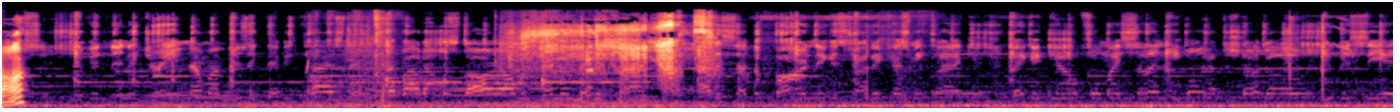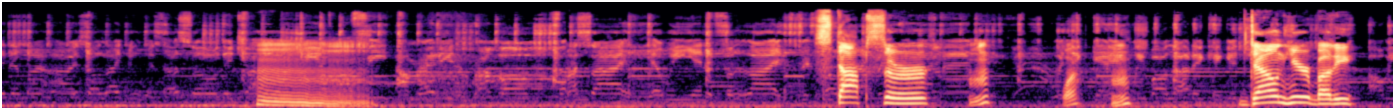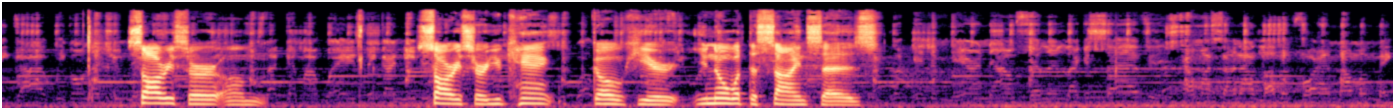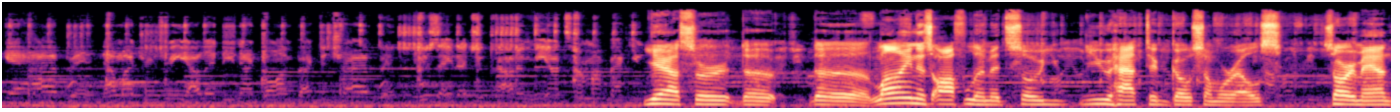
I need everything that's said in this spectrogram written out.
Huh? Hmm. Stop, sir. Hmm? What? Hmm? Down here, buddy. Sorry, sir. Um. Sorry, sir. You can't go here. You know what the sign says. Yeah, sir. The the line is off limits, so you you have to go somewhere else. Sorry, man.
